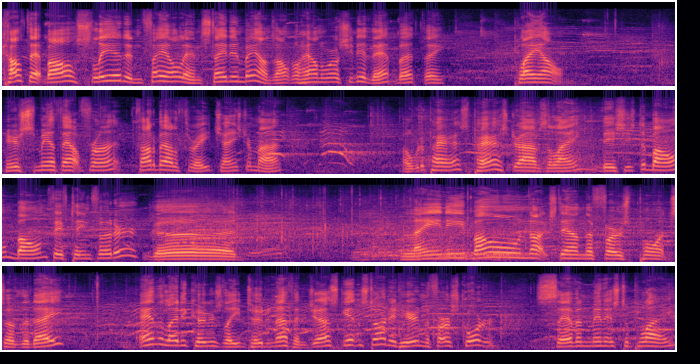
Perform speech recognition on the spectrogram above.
caught that ball, slid and fell and stayed in bounds. I don't know how in the world she did that, but they play on. Here's Smith out front. Thought about a three, changed her mind. Over to Paris. Paris drives the lane. Dishes to Bone. Bone, 15 footer. Good. Laney Bone knocks down the first points of the day. And the Lady Cougars lead 2 to nothing. Just getting started here in the first quarter. Seven minutes to play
